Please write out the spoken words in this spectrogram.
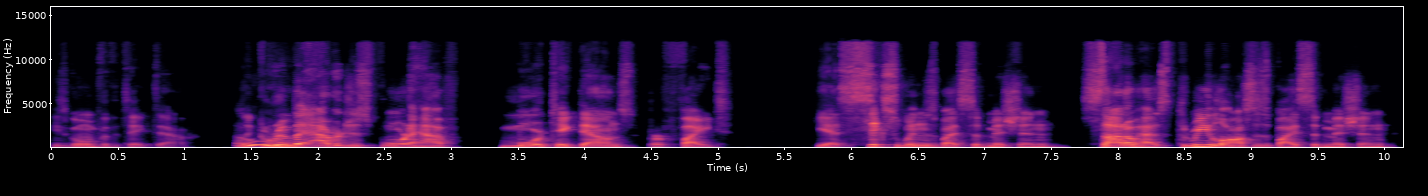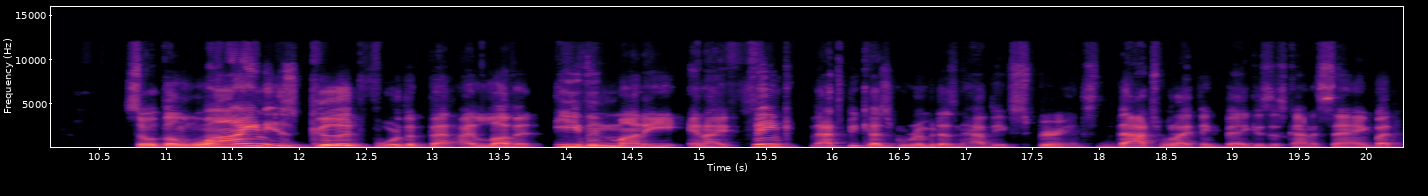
he's going for the takedown. Like averages four and a half more takedowns per fight he has six wins by submission. Sato has three losses by submission. So the line is good for the bet. I love it. Even money. And I think that's because Gorimbo doesn't have the experience. That's what I think Vegas is kind of saying. But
